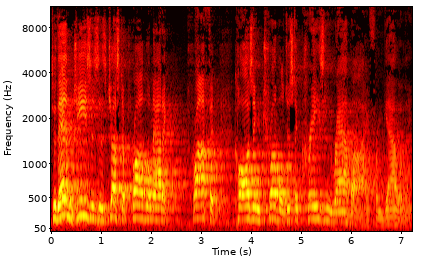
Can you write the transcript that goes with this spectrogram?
To them, Jesus is just a problematic prophet causing trouble, just a crazy rabbi from Galilee.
